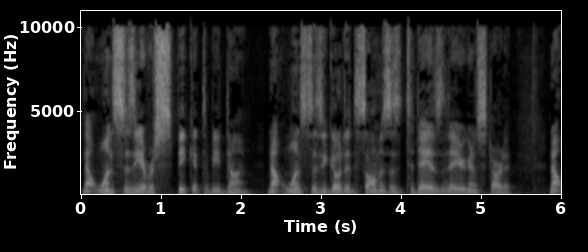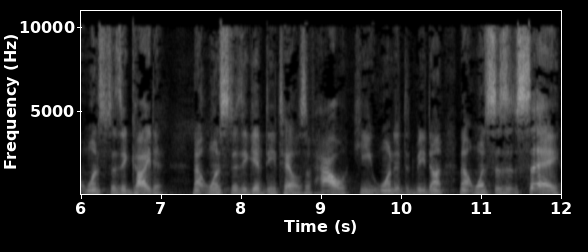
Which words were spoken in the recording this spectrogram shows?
Not once does he ever speak it to be done. Not once does he go to the Solomon and says, Today is the day you're going to start it. Not once does he guide it. Not once does he give details of how he wanted it to be done. Not once does it say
